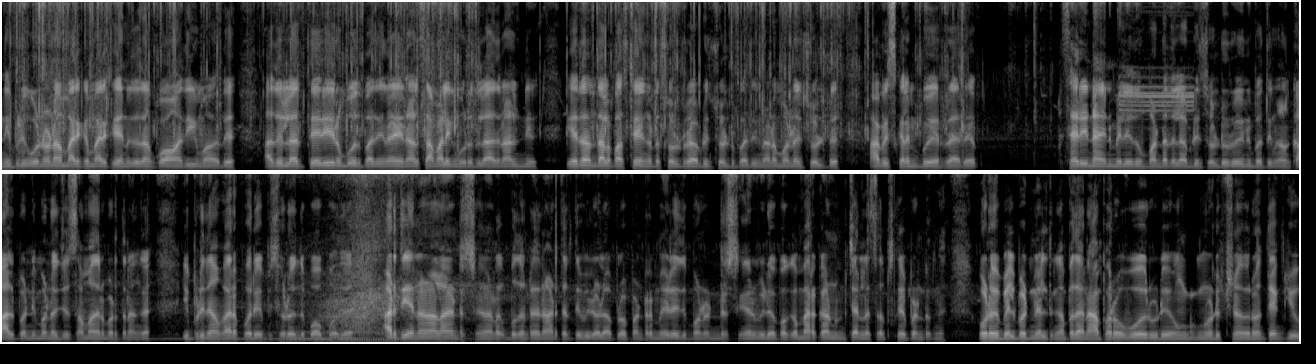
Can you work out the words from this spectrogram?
நீ இப்படி ஒன்று ஒன்றா மறைக்க மறைக்க எனக்கு தான் கோவம் அதிகமாகுது. அதுவும் இல்லாத தெரியும் போது பார்த்தீங்கன்னா என்னால் சமாளிக்க முடியல அதனால் நீ எதாக இருந்தாலும் ஃபஸ்ட்டே என்கிட்ட சொல்கிற அப்படின்னு சொல்லிட்டு பார்த்தீங்கன்னா மனோஜ் சொல்லிட்டு ஆஃபீஸ் கிளம்பி போயிடுறாரு. சரி நான் இனிமேல் எதுவும் பண்ணுறதில்ல அப்படின்னு சொல்லிட்டு ரோஹினி பார்த்தீங்கன்னா கால் பண்ணி மனோஜ் சமாதானப்படுத்துனாங்க இப்படி தான் வரப்போகிற எபிசோடு வந்து போக போகுது. அடுத்து என்னென்னலாம் இன்ட்ரெஸ்டிங் நடக்க போகுதுன்றது நான் அடுத்தடுத்த வீடியோவில் அப்லோட் பண்ணுறேன் மேலே இது போன இன்ட்ரெஸ்டிங்கான வீடியோ பார்க்க மறக்காம நம்ம சேனலை சப்ஸ்கிரைப் பண்ணுறேங்க கூட பெல் பட்டன் எழுத்துங்க அப்போ தான் நான் போகிற ஒவ்வொரு வீடியோ உங்களுக்கு நோட்டிஃபிகேஷன் வரும். தேங்க்யூ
